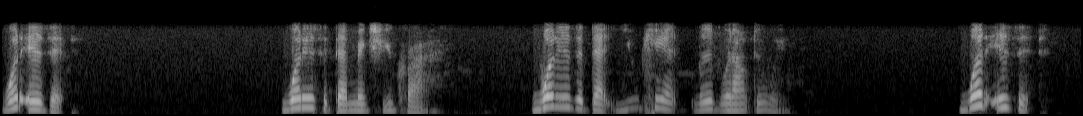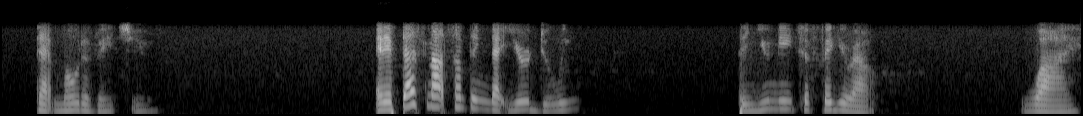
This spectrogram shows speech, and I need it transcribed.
What is it? What is it that makes you cry? What is it that you can't live without doing? What is it that motivates you? And if that's not something that you're doing, then you need to figure out why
